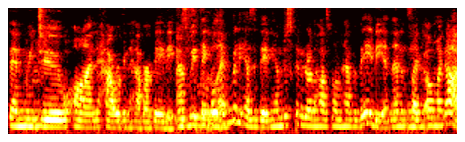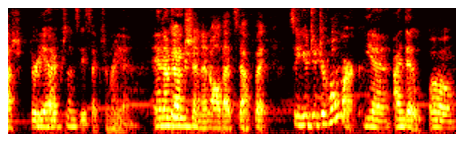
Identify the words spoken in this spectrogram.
than we Mhm. do on how we're going to have our baby. Because we think, well, everybody has a baby. I'm just going to go to the hospital and have a baby. And then it's Yeah. like, oh my gosh, 35% C section, right? yeah and I mean Induction and all that stuff. But so you did your homework. yeah I did oh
